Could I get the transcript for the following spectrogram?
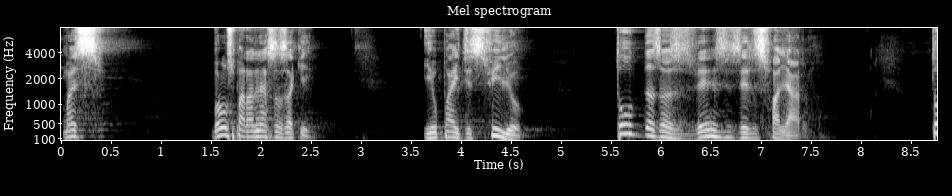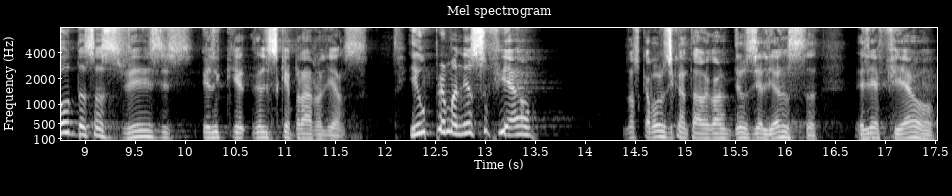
Mas vamos parar nessas aqui. E o pai diz: Filho, todas as vezes eles falharam. Todas as vezes eles quebraram a aliança. Eu permaneço fiel. Nós acabamos de cantar agora, Deus de aliança, Ele é fiel,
